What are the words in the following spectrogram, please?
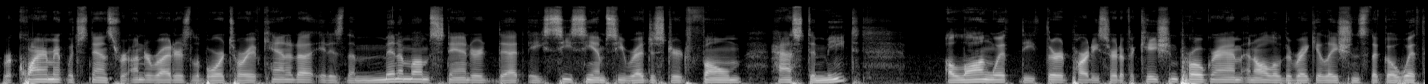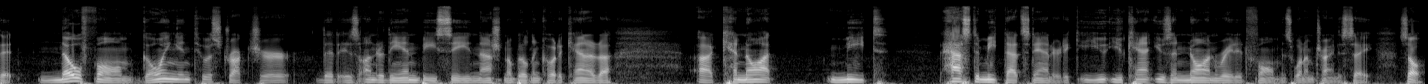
requirement, which stands for Underwriters Laboratory of Canada. It is the minimum standard that a CCMC registered foam has to meet, along with the third party certification program and all of the regulations that go with it. No foam going into a structure that is under the NBC, National Building Code of Canada, uh, cannot meet has to meet that standard. It, you, you can't use a non-rated foam is what I'm trying to say. So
